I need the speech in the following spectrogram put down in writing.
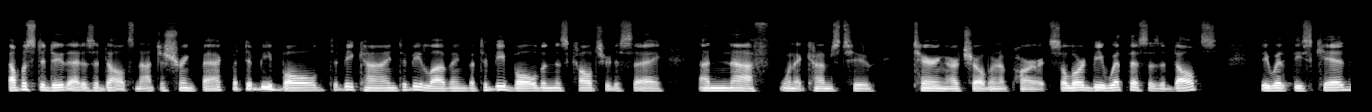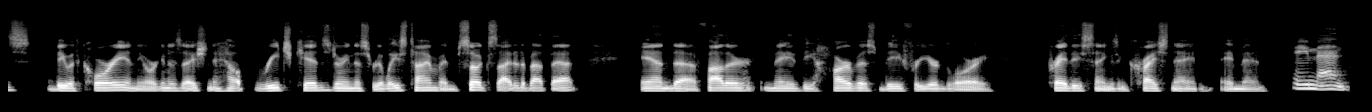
Help us to do that as adults, not to shrink back, but to be bold, to be kind, to be loving, but to be bold in this culture to say enough when it comes to tearing our children apart. So, Lord, be with us as adults be with these kids, be with Corey and the organization to help reach kids during this release time. I'm so excited about that. And uh, Father, may the harvest be for your glory. Pray these things in Christ's name. Amen. Amen.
